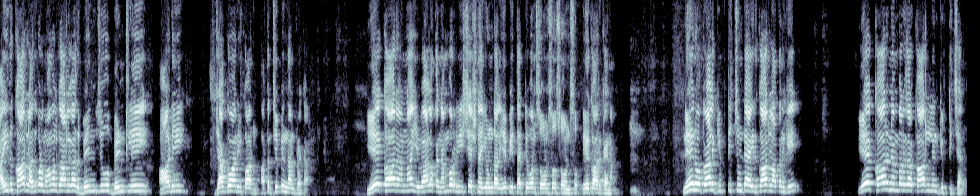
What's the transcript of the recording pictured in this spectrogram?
ఐదు కార్లు అది కూడా మామూలు కార్లు కాదు. బెంజు బెంట్లీ ఆడి జాగ్వార్ ఈ కార్లు. అతను చెప్పిన దాని ప్రకారం. ఏ కార్ అన్నా ఈవేళ ఒక నెంబర్ రిజిస్ట్రేషన్ అయ్యి ఉండాలి. ఏపీ థర్టీ వన్ సోన్సో సోన్సో ఏ కారుకైనా. నేను ఒకవేళ గిఫ్ట్ ఇచ్చి ఉంటే ఐదు కార్లు అతనికి ఏ కారు నెంబర్ గారు కార్లు నేను గిఫ్ట్ ఇచ్చాను.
